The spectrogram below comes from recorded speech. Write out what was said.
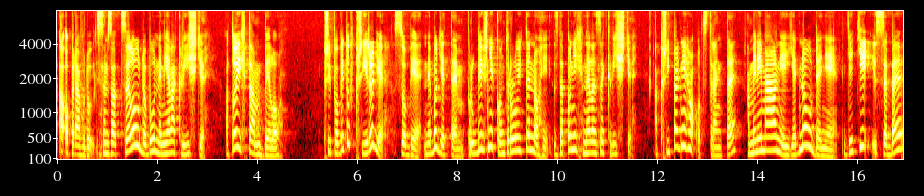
a opravdu jsem za celou dobu neměla klíště. To jich tam bylo. Při pobytu v přírodě sobě nebo dětem průběžně kontrolujte nohy, zda po nich neleze klíště a případně ho odstraňte a minimálně jednou denně děti i sebe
